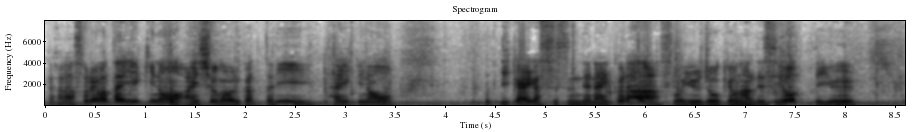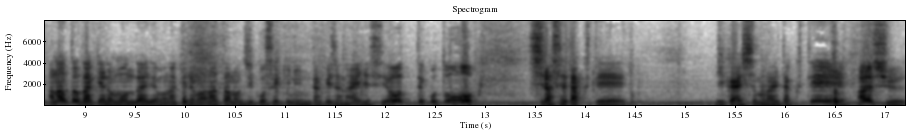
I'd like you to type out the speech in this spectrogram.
ん、だからそれは体液の相性が悪かったり体液の理解が進んでないからそういう状況なんですよっていうあなただけの問題でもなければあなたの自己責任だけじゃないですよってことを知らせたくて理解してもらいたくてある種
